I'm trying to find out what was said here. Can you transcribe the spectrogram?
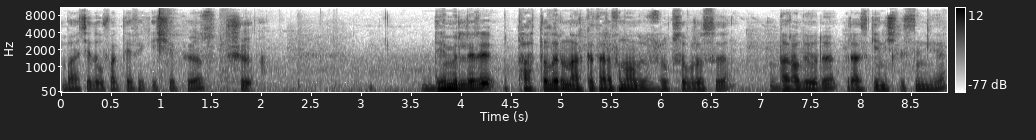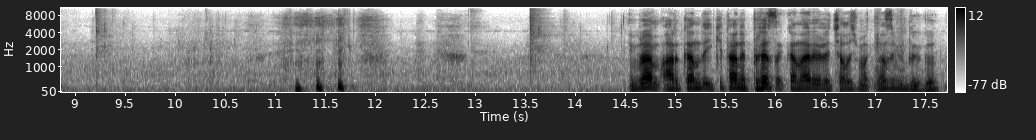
Bahçede ufak tefek iş yapıyoruz. Şu demirleri bu tahtaların arka tarafına alıyoruz. Yoksa burası daralıyordu. Biraz genişlesin diye. İbrahim arkanda iki tane pırasa kanarya ile çalışmak nasıl bir duygu?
